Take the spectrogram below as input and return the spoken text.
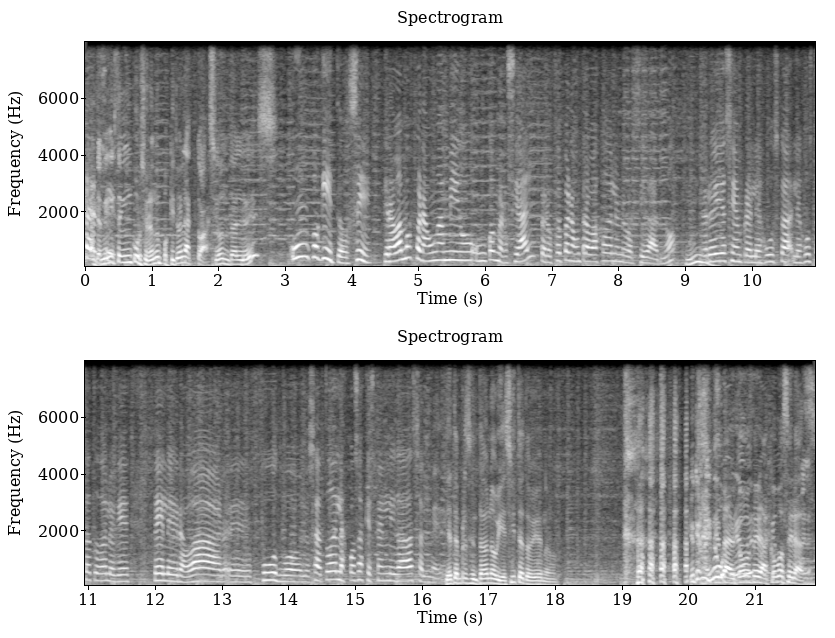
También están incursionando un poquito en la actuación, tal vez. Un poquito, sí. Grabamos para un amigo un comercial, pero fue para un trabajo de la universidad, ¿no? Pero a ellos siempre les gusta, les gusta todo lo que es telegrabar, eh, fútbol, o sea, todas las cosas que estén ligadas al medio. ¿Ya te han presentado noviecita todavía no? Yo creo, a mí me ¿Qué tal? gustaría ¿Cómo serás? ¿Cómo serás? A la,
